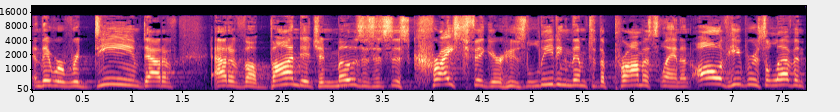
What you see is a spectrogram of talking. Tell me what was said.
and they were redeemed out of, out of uh, bondage. And Moses is this Christ figure who's leading them to the promised land. And all of Hebrews 11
